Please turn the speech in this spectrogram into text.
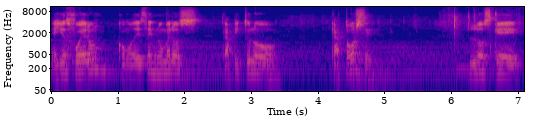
Ellos fueron, como dice en Números capítulo 14, los que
